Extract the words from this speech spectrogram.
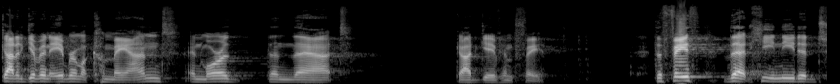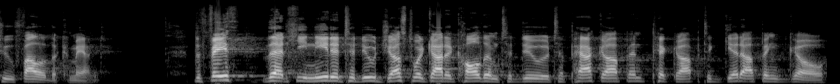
God had given Abram a command, and more than that, God gave him faith. The faith that he needed to follow the command. The faith that he needed to do just what God had called him to do, to pack up and pick up, to get up and go.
